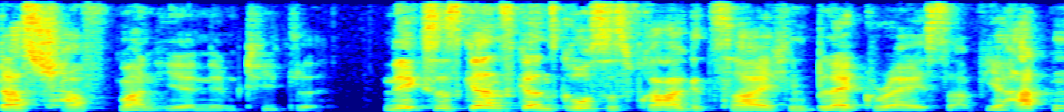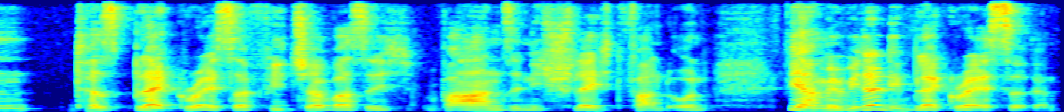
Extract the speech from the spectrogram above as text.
das schafft man hier in dem Titel. Nächstes ganz, ganz großes Fragezeichen, Black Racer. Wir hatten das Black Racer Feature, was ich wahnsinnig schlecht fand und wir haben hier wieder die Black Racerin.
